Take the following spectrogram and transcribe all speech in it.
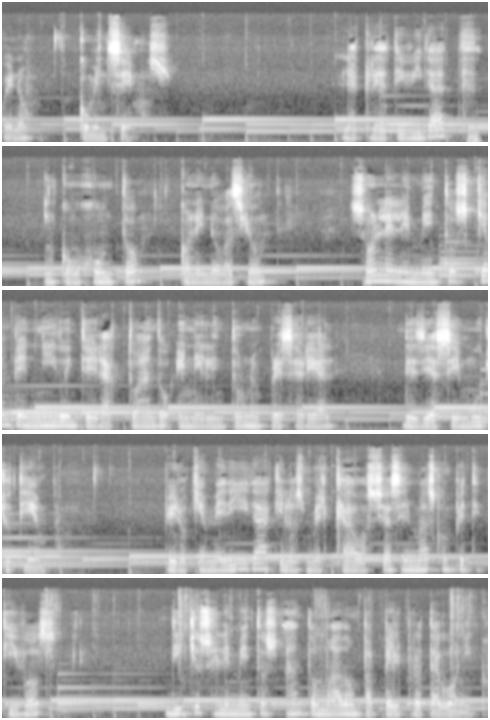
Bueno, comencemos. La creatividad en conjunto con la innovación son elementos que han venido interactuando en el entorno empresarial desde hace mucho tiempo, pero que a medida que los mercados se hacen más competitivos, dichos elementos han tomado un papel protagónico,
